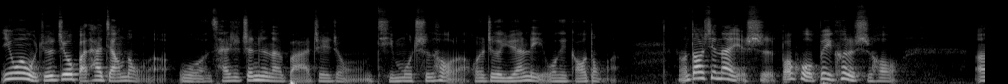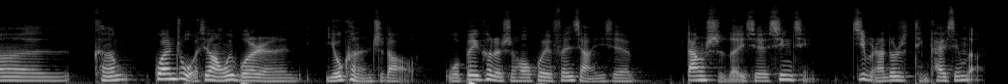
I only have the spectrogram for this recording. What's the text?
因为我觉得只有把它讲懂了，我才是真正的把这种题目吃透了，或者这个原理我给搞懂了。然后到现在也是，包括我备课的时候，嗯、可能关注我新浪微博的人有可能知道，我备课的时候会分享一些当时的一些心情，基本上都是挺开心的。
